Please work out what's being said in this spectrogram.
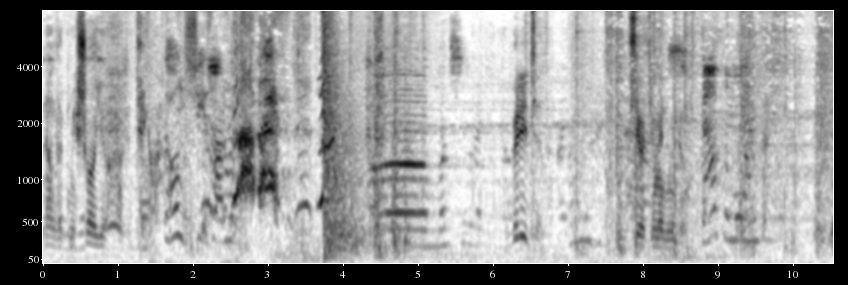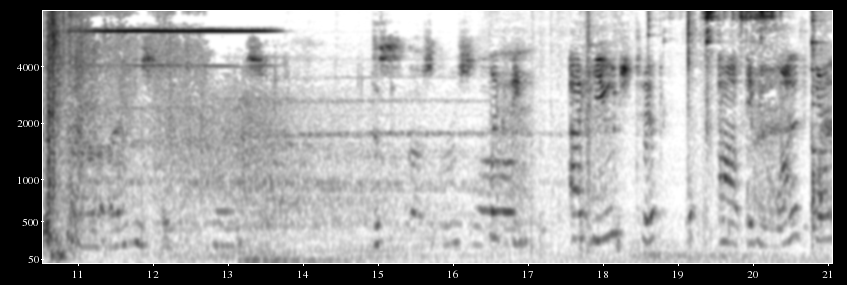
Now let me show you how to take one. Don't she's harmless. Let's see what I can do. Let's See what you made me do. Found someone. Uh, I haven't. This uh, a huge tip. Um, if you want to start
